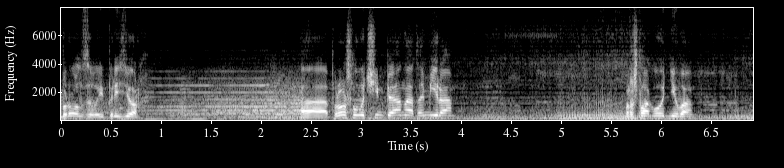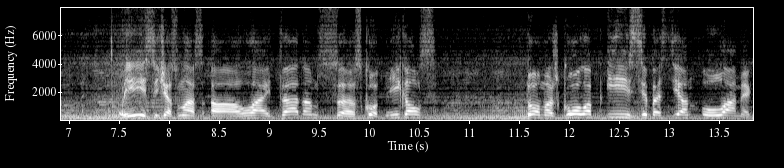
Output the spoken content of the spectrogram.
Бронзовый призер э, прошлого чемпионата мира. Прошлогоднего. И сейчас у нас э, Лайт Адамс, Скотт Николс, Томаш Голуб и Себастьян Уламек.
